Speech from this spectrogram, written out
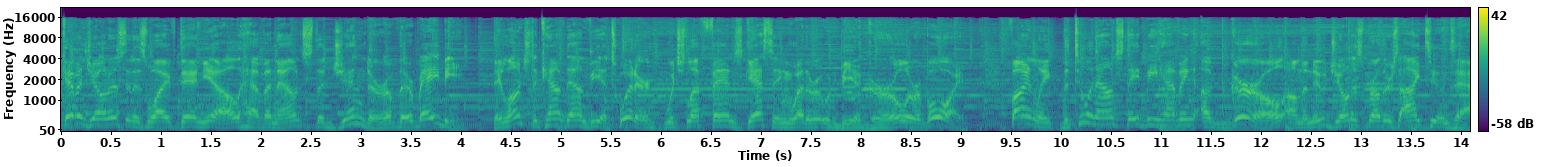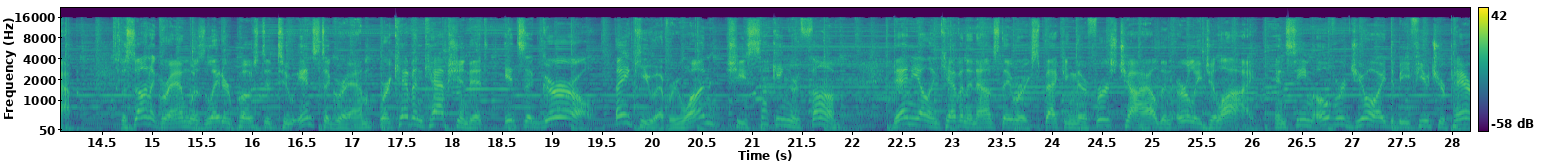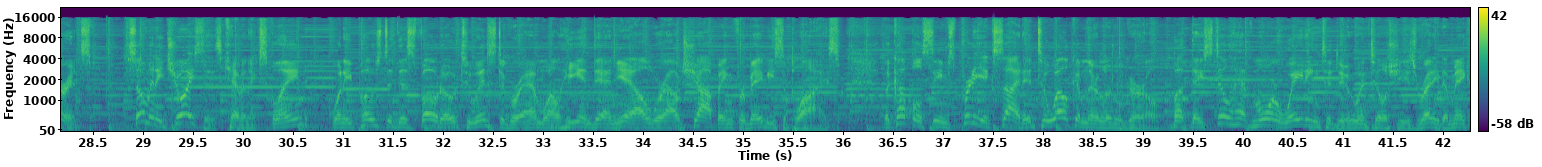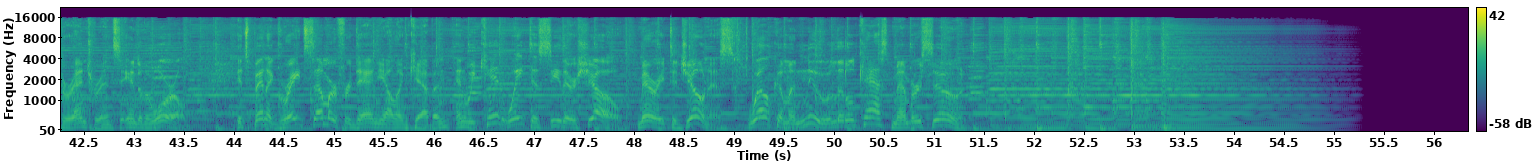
Kevin Jonas and his wife Danielle have announced the gender of their baby. They launched a countdown via Twitter, which left fans guessing whether it would be a girl or a boy. Finally, the two announced they'd be having a girl on the new Jonas Brothers iTunes app. The sonogram was later posted to Instagram, where Kevin captioned it, It's a girl. Thank you, everyone. She's sucking her thumb. Danielle and Kevin announced they were expecting their first child in early July and seem overjoyed to be future parents. So many choices, Kevin exclaimed when he posted this photo to Instagram while he and Danielle were out shopping for baby supplies. The couple seems pretty excited to welcome their little girl, but they still have more waiting to do until she's ready to make her entrance into the world. It's been a great summer for Danielle and Kevin, and we can't wait to see their show, Married to Jonas, welcome a new little cast member soon.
